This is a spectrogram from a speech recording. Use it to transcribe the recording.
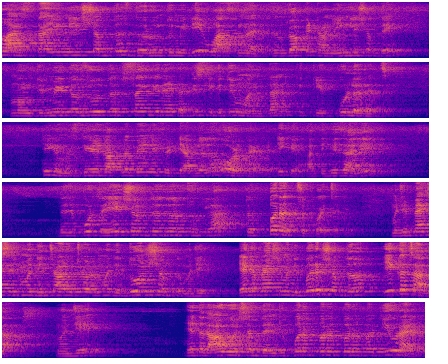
वाचता इंग्लिश शब्दच धरून तुम्ही ते वाचणार डॉक्टर ठेवणं इंग्लिश शब्द आहे. मग ते मिळतं जुळतं. संकेत एका दिसली की तुम्ही म्हणता की की कूलरच ठीक आहे मग ते एक आपलं बेनिफिट आहे आपल्याला ओळखायला. ठीक आहे आता हे झाले. त्याच्या पुढचा एक शब्द जर चुकला तर परत चुकवायचा ते. म्हणजे पॅसेजमध्ये चाळू चाळूमध्ये दोन शब्द म्हणजे एका पॅसेजमध्ये बरेच शब्द एकच आला. म्हणजे एखादा अवघड शब्द आहे परत परत परत परत येऊ राहिला.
